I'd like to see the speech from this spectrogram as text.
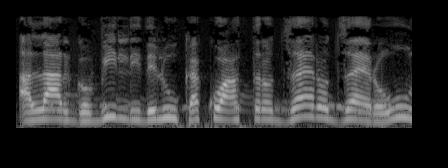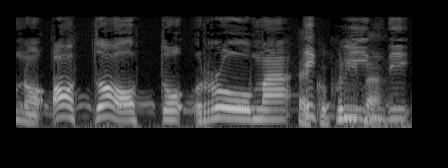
a largo Villi De Luca 4 00188 Roma Ecco, e prima, quindi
